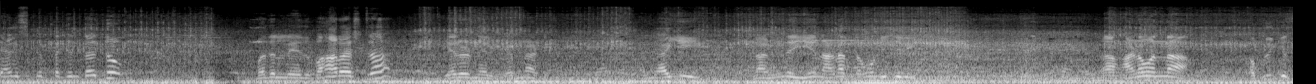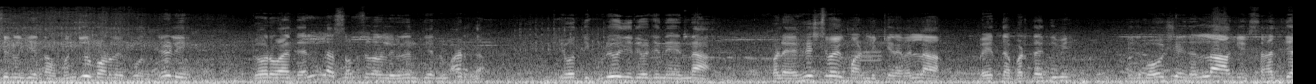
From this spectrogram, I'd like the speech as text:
ಟ್ಯಾಕ್ಸ್ ಕಟ್ತಕ್ಕಂಥದ್ದು ಮೊದಲನೇದು ಮಹಾರಾಷ್ಟ್ರ, ಎರಡನೇದು ಕರ್ನಾಟಕ. ಹಾಗಾಗಿ ನಾವಿಂದ ಏನು ಹಣ ತಗೊಂಡಿದ್ದೀರಿ, ಆ ಹಣವನ್ನು ಅಪ್ಲಿಕೇಶನ್ಗಳಿಗೆ ನಾವು ಮಂಜೂರು ಮಾಡಬೇಕು ಅಂತೇಳಿ ಗೌರವಾದ ಎಲ್ಲ ಸಂಸದರಲ್ಲಿ ವಿನಂತಿಯನ್ನು ಮಾಡ್ತಾ ಇವತ್ತು ಕುಡಿಯುವ ಕುಡಿಯೋ ನೀರು ಯೋಜನೆಯನ್ನು ಭಾಳ ಯಶಸ್ವಿಯಾಗಿ ಮಾಡಲಿಕ್ಕೆ ನಾವೆಲ್ಲ ಪ್ರಯತ್ನ ಪಡ್ತಾ ಇದ್ದೀವಿ. ಇದು ಬಹುಶಃ ಇದೆಲ್ಲ ಆಗಲಿಕ್ಕೆ ಸಾಧ್ಯ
